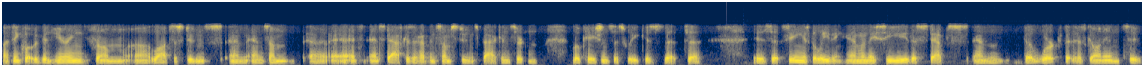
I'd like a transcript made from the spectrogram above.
I think what we've been hearing from uh, lots of students and and some uh, and, and, staff, because there have been some students back in certain locations this week, is that uh, is that seeing is believing. And when they see the steps and the work that has gone into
